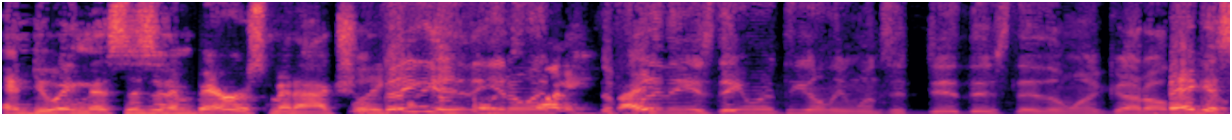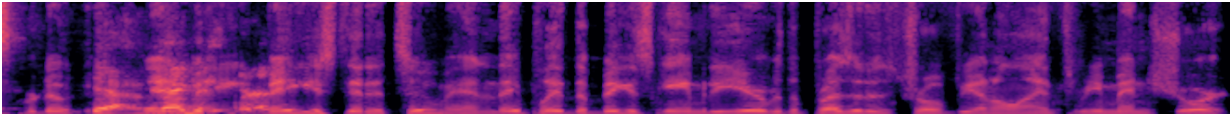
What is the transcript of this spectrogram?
and doing this, this is an embarrassment. well, Actually, Vegas, you know what? funny, the right? funny thing is, they weren't the only ones that did this. They're the one who got all Vegas, the Purdue. yeah, They- Vegas. Vegas, Vegas did it too, man. They played the biggest game of the year with the President's Trophy on the line, three men short.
